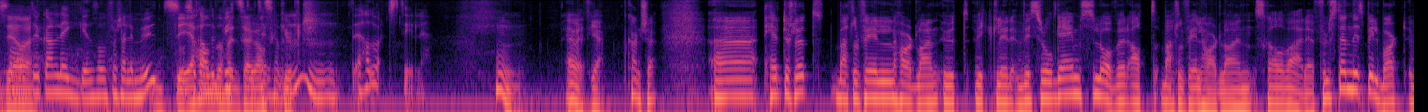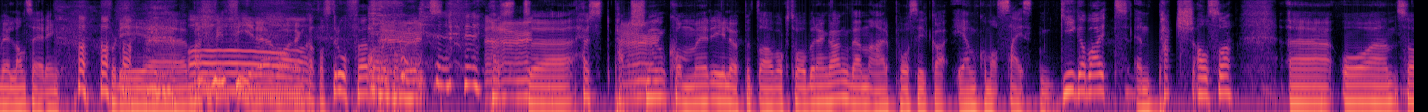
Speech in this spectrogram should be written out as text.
sånn at du kan legge inn sånn forskjellige moods. Det og så kan hadde du faktisk vært ganske til- kult. Mm, det hadde vært stilig. Jeg vet ikke, kanskje. Uh, helt til slutt, Battlefield Hardline utvikler Visceral Games lover at Battlefield Hardline skal være fullstendig spillbart ved lansering. Fordi uh, Battlefield 4 var en katastrofe da det kom ut. Høst, uh, høstpatchen kommer i løpet av oktober en gang. Den er på ca. 1,16 gigabyte. En patch, altså. Og så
